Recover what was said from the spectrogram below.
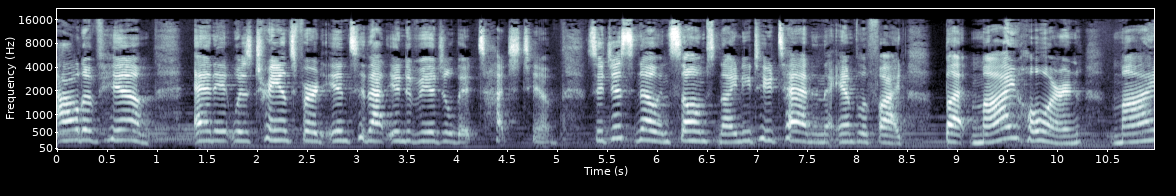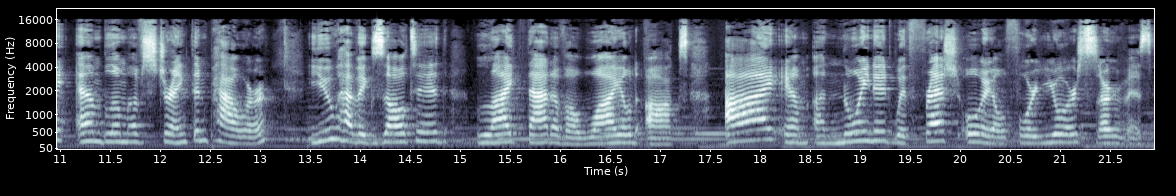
out of him and it was transferred into that individual that touched him. So just know in Psalms 92:10 in the amplified, but my horn, my emblem of strength and power, you have exalted like that of a wild ox. I am anointed with fresh oil for your service.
